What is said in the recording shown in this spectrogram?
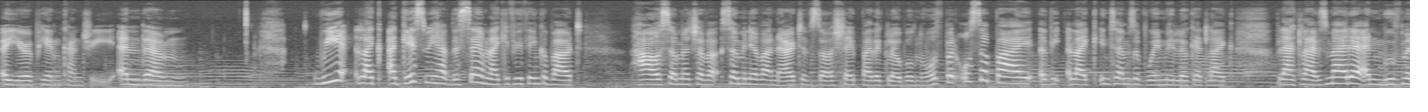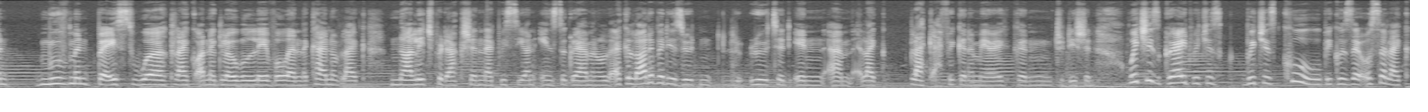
a European country. And um, we like I guess we have the same. Like if you think about how so much of our, so many of our narratives are shaped by the global north, but also by the like in terms of when we look at like Black Lives Matter and movement movement based work like on a global level and the kind of like knowledge production that we see on Instagram and all like a lot of it is rooted rooted in um, like black African American tradition which is great which is which is cool because they're also like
